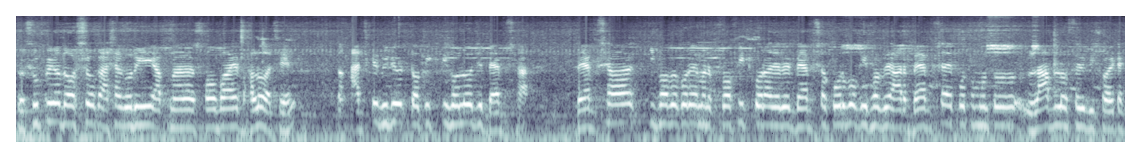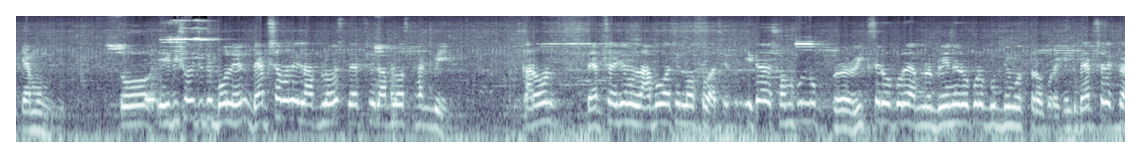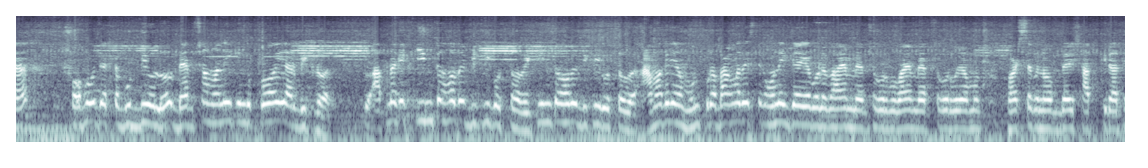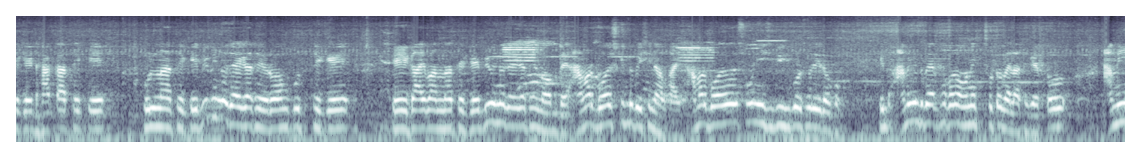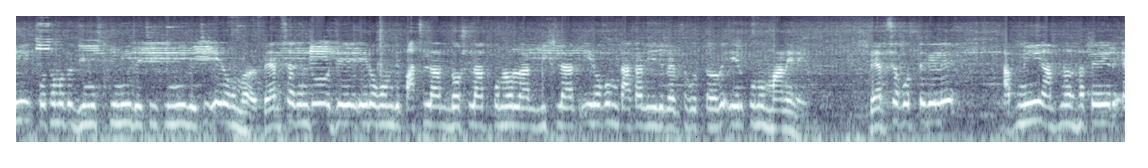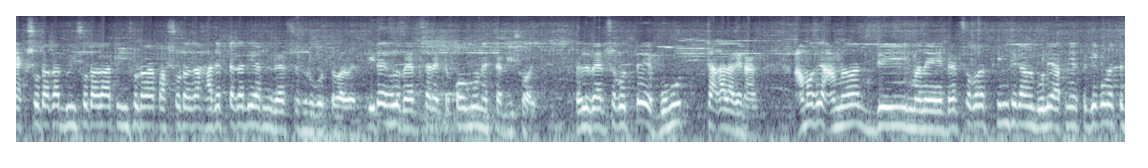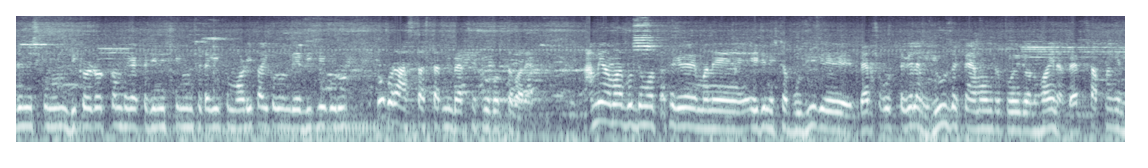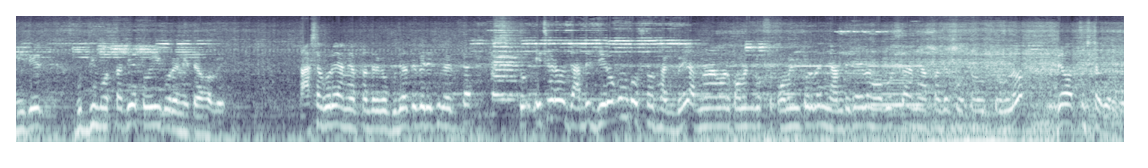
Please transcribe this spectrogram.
তো সুপ্রিয় দর্শক, আশা করি আপনারা সবাই ভালো আছেন। তো আজকের ভিডিওর টপিকটি হলো যে ব্যবসা। ব্যবসা কীভাবে করে মানে প্রফিট করা যাবে, ব্যবসা করব কীভাবে, আর ব্যবসায় প্রথমত লাভ লসের বিষয়টা কেমন তো এই বিষয়ে যদি বলেন, ব্যবসা মানে লাভ লস ব্যবসায় লাভ লস থাকবেই। কারণ ব্যবসায় যেমন লাভও আছে লসও আছে। এটা সম্পূর্ণ রিক্সের ওপরে, আপনার ব্রেনের ওপরে, বুদ্ধিমত্তার ওপরে। কিন্তু ব্যবসার একটা সহজ একটা বুদ্ধি হলো, ব্যবসা মানেই কিন্তু ক্রয় আর বিক্রয়। তো আপনাকে কিনতে হবে, বিক্রি করতে হবে, কিনতে হবে, বিক্রি করতে হবে। আমাকে যেমন, পুরো বাংলাদেশ থেকে অনেক জায়গায় বলে, ভাই, আমি ব্যবসা করব, ভাই, আমি ব্যবসা করব। যেমন হোয়াটসঅ্যাপে নক দেয়, সাতক্ষীরা থেকে, ঢাকা থেকে, খুলনা থেকে, বিভিন্ন জায়গা থেকে, রংপুর থেকে এই গাইবান্ধা থেকে বিভিন্ন জায়গা থেকে নক দেয়। আমার বয়স কিন্তু বেশি না ভাই। আমার বয়স উনিশ, বিশ বছর এরকম। কিন্তু আমি কিন্তু ব্যবসা করি অনেক ছোটোবেলা থেকে। তো আমি প্রথমত জিনিস কিনি, বেচি কিনি, বেচি এরকমভাবে ব্যবসা কিন্তু যে এরকম যে পাঁচ লাখ, দশ লাখ, পনেরো লাখ, বিশ লাখ, এরকম টাকা নিয়ে যে ব্যবসা করতে হবে, এর কোনো মানে নেই। ব্যবসা করতে গেলে আপনি আপনার হাতের একশো টাকা, দুইশো টাকা, তিনশো টাকা, পাঁচশো টাকা, হাজার টাকা দিয়ে আপনি ব্যবসা শুরু করতে পারবেন। এটাই হলো ব্যবসার একটা কমন একটা বিষয়। তাহলে ব্যবসা করতে বহুত টাকা লাগে না। আমাকে, আমার যেই মানে ব্যবসা করার থিম থেকে আমি বলি, আপনি একটা যে কোনো একটা জিনিস কিনুন বিক্রয় ডট কম থেকে একটা জিনিস কিনুন, সেটাকে একটু মডিফাই করুন, দিয়ে বিক্রি করুন। তো করে আস্তে আস্তে আপনি ব্যবসা শুরু করতে পারেন। আমি আমার বুদ্ধিমত্তা থেকে মানে এই জিনিসটা বুঝি যে ব্যবসা করতে গেলে হিউজ একটা অ্যামাউন্টের প্রয়োজন হয় না। ব্যবসা আপনাকে নিজের বুদ্ধিমত্তা দিয়ে তৈরি করে নিতে হবে। আশা করি আমি আপনাদেরকে বুঝাতে পেরেছি ব্যবসা। তো এছাড়াও যাদের যেরকম প্রশ্ন থাকবে, আপনারা আমার কমেন্ট বক্সে কমেন্ট করবেন, জানতে চাইবেন, অবশ্যই আমি আপনাদের প্রশ্নের উত্তরগুলো দেওয়ার চেষ্টা করব।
